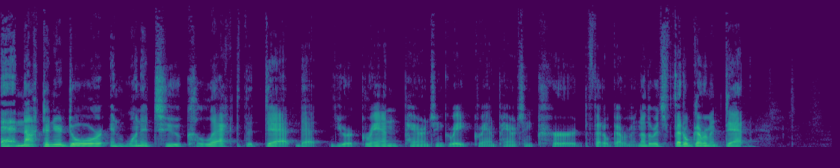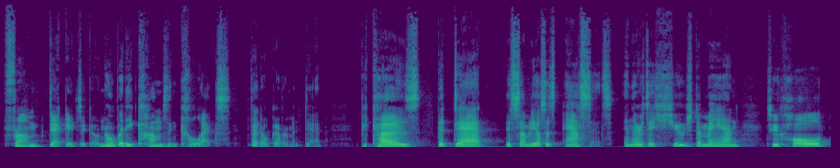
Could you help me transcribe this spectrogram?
and knocked on your door and wanted to collect the debt that your grandparents and great grandparents incurred, the federal government? In other words, federal government debt from decades ago. Nobody comes and collects federal government debt because the debt is somebody else's assets. And there's a huge demand to hold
